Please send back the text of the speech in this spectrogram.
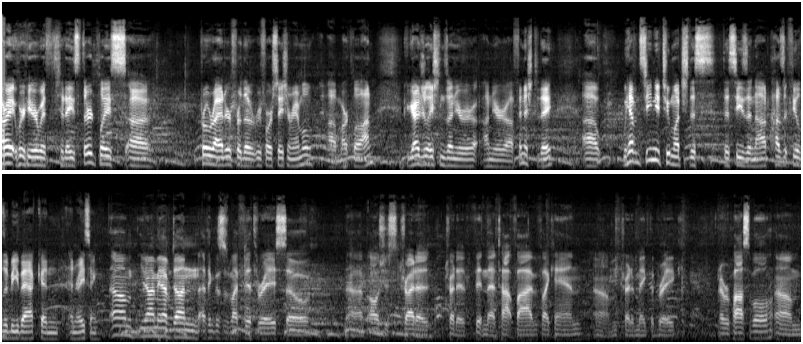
All right, we're here with today's third place uh, pro rider for the Reforestation Ramble, uh, Mark Lalonde. Congratulations on your on your uh, finish today. Uh, we haven't seen you too much this this season. How how's it feel to be back and, and racing? Um, you know, I mean, I've done. I think this is my fifth race, so uh, I'll just try to try to fit in that top five if I can. Um, try to make the break whenever possible. Um,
